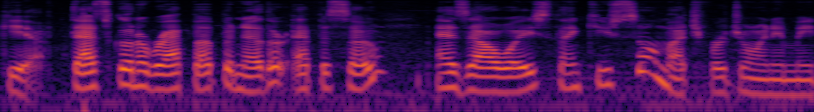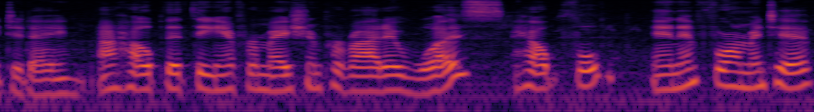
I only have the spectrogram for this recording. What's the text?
gift. That's going to wrap up another episode. As always, thank you so much for joining me today. I hope that the information provided was helpful and informative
